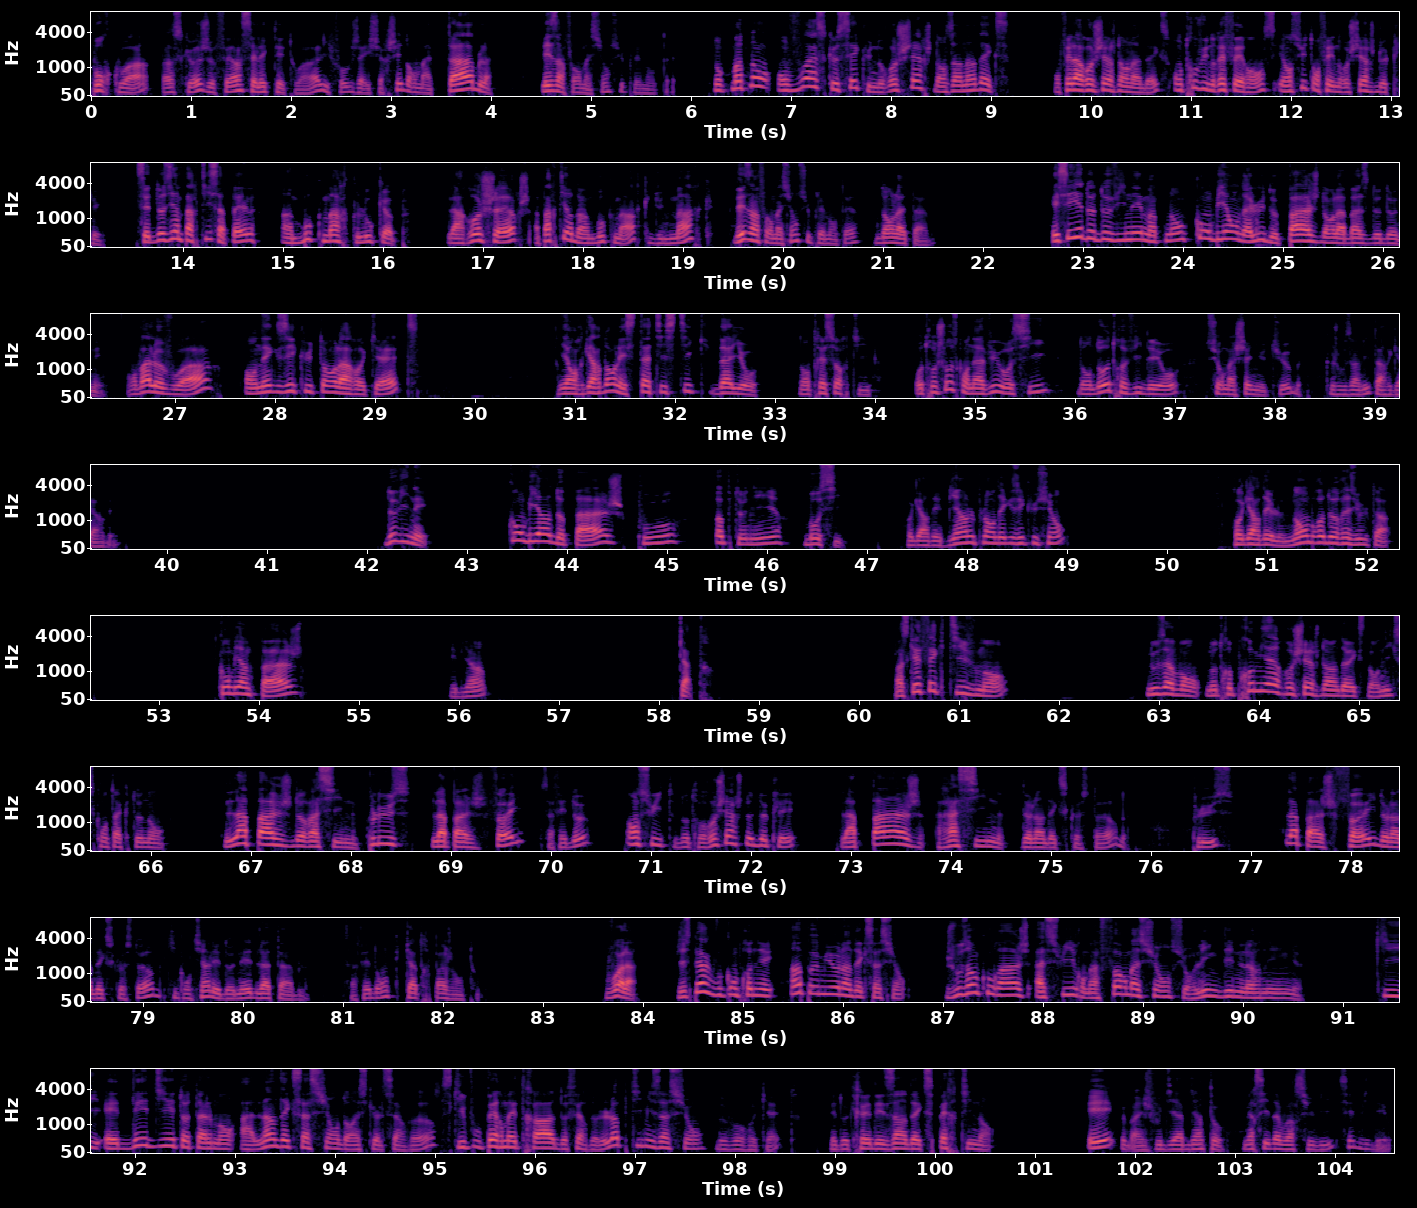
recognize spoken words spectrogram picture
Pourquoi? Parce que je fais un select étoile, il faut que j'aille chercher dans ma table les informations supplémentaires. Donc maintenant, on voit ce que c'est qu'une recherche dans un index. On fait la recherche dans l'index, on trouve une référence et ensuite on fait une recherche de clés. Cette deuxième partie s'appelle un bookmark lookup. La recherche, à partir d'un bookmark, d'une marque, des informations supplémentaires dans la table. Essayez de deviner maintenant combien on a lu de pages dans la base de données. On va le voir en exécutant la requête et en regardant les statistiques d'IO, d'entrée-sortie. Autre chose qu'on a vu aussi dans d'autres vidéos sur ma chaîne YouTube que je vous invite à regarder. Devinez, combien de pages pour obtenir Bossy Regardez bien le plan d'exécution. Regardez le nombre de résultats. Combien de pages? Eh bien, 4. Parce qu'effectivement, nous avons notre première recherche d'index dans X contact la page de racine plus la page feuille, ça fait 2. Ensuite, notre recherche de deux clés, la page racine de l'index clustered, plus la page feuille de l'index clustered qui contient les données de la table. Ça fait donc 4 pages en tout. Voilà, j'espère que vous comprenez un peu mieux l'indexation. Je vous encourage à suivre ma formation sur LinkedIn Learning qui est dédiée totalement à l'indexation dans SQL Server, ce qui vous permettra de faire de l'optimisation de vos requêtes et de créer des index pertinents. Et eh ben, je vous dis à bientôt. Merci d'avoir suivi cette vidéo.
